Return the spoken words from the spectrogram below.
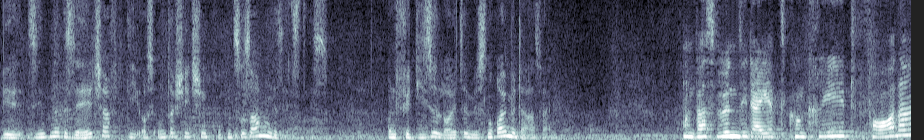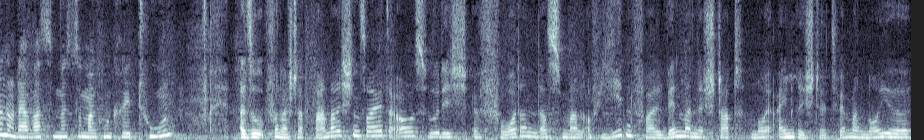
Wir sind eine Gesellschaft, die aus unterschiedlichen Gruppen zusammengesetzt ist. Und für diese Leute müssen Räume da sein. Und was würden Sie da jetzt konkret fordern oder was müsste man konkret tun? Also von der stadtplanerischen Seite aus würde ich äh, fordern, dass man auf jeden Fall, wenn man eine Stadt neu einrichtet, wenn man neue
